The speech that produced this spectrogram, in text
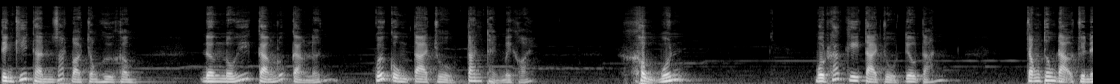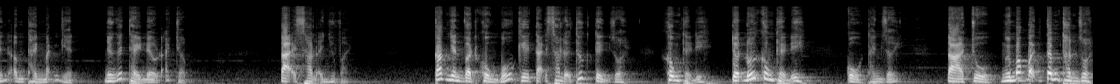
Tình khí thần rót vào trong hư không. Đường nối càng lúc càng lớn, Cuối cùng tà chủ tan thành mây khói. Không muốn. Một khắc khi tà chủ tiêu tán Trong thông đạo truyền đến âm thanh mãnh liệt Nhưng hết thầy đều đã chậm. Tại sao lại như vậy? Các nhân vật khủng bố kia tại sao lại thức tỉnh rồi? Không thể đi, tuyệt đối không thể đi. Cổ thanh giới, tà chủ, người mắc bệnh tâm thần rồi.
